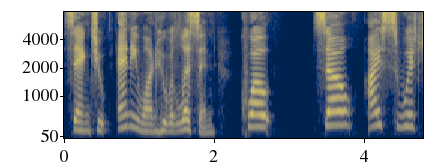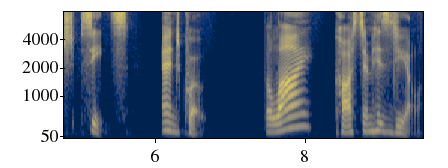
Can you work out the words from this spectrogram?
saying to anyone who would listen, quote, So I switched seats, end quote. The lie cost him his deal.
